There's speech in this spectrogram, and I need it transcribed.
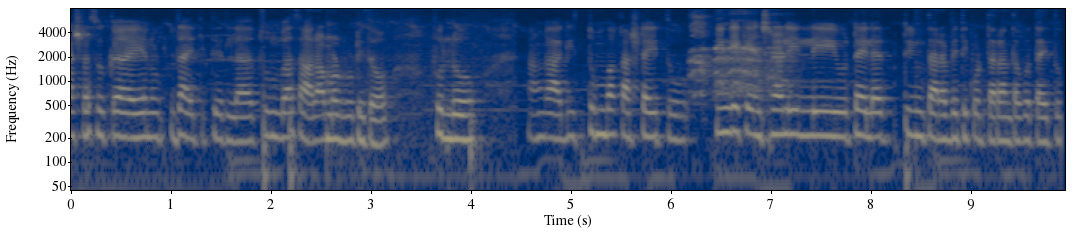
ಕಷ್ಟ ಸುಖ ಏನು ಇದಾಯ್ತಿತ್ತಿರಲಿಲ್ಲ ತುಂಬ ಸಾಲ ಮಾಡಿಬಿಟ್ಟಿದ್ದೆವು ಫುಲ್ಲು ಹಂಗಾಗಿ ತುಂಬ ಕಷ್ಟ ಇತ್ತು. ಹಿಂಗೆ ಕೆಂಚನಹಳ್ಳಿ ಇಲ್ಲಿ ಟೈಲರಿಂಗ್ ತರಬೇತಿ ಕೊಡ್ತಾರೆ ಅಂತ ಗೊತ್ತಾಯಿತು.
